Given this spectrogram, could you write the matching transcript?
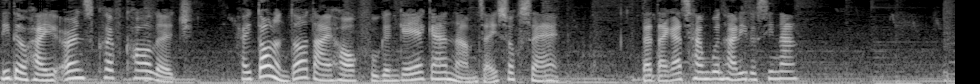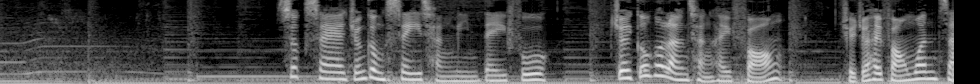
呢度系 Earnscliffe College，系多伦多大学附近嘅一间男仔宿舍，带大家参观下呢度先啦。宿舍总共四层连地库，最高嗰兩層係房，除咗喺房温习，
